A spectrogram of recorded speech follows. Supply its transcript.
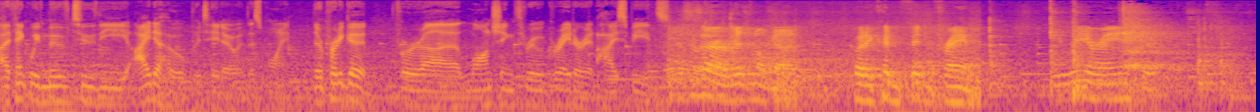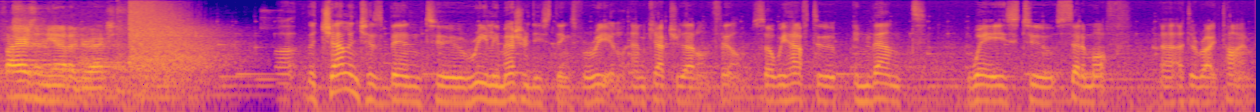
I think we've moved to the Idaho potato at this point. They're pretty good for uh, launching through a grater at high speeds. This is our original gun, but it couldn't fit in frame. We rearranged it. Fires in the other direction. Uh, the challenge has been to really measure these things for real and capture that on film. So we have to invent ways to set them off uh, at the right time.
